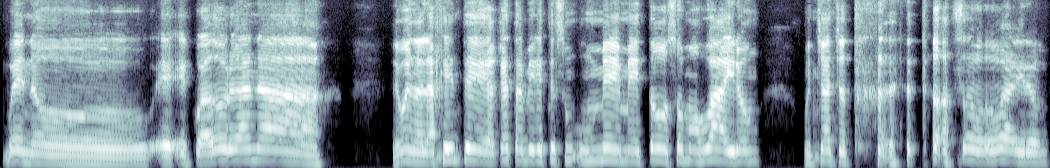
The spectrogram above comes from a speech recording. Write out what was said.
Bueno, e-, Ecuador gana. Bueno, la gente, acá también este es un, meme, todos somos Byron. Muchachos, todos somos Byron.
